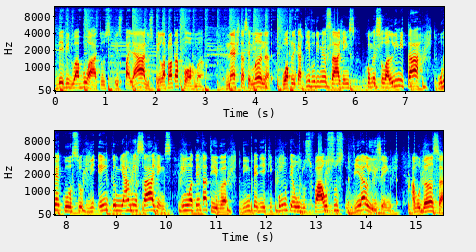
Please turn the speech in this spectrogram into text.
devido a boatos espalhados pela plataforma. Nesta semana, o aplicativo de mensagens começou a limitar o recurso de encaminhar mensagens em uma tentativa de impedir que conteúdos falsos viralizem. A mudança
